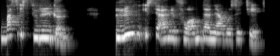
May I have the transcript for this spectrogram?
was ist Lügen? Lügen ist ja eine Form der Nervosität.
